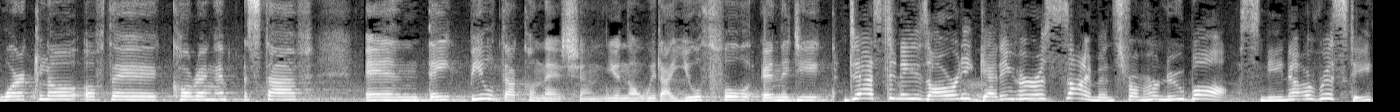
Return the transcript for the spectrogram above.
workload of the current staff, and they build that connection, you know, with a youthful energy. Destiny's already getting her assignments from her new boss, Nina Aristi,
